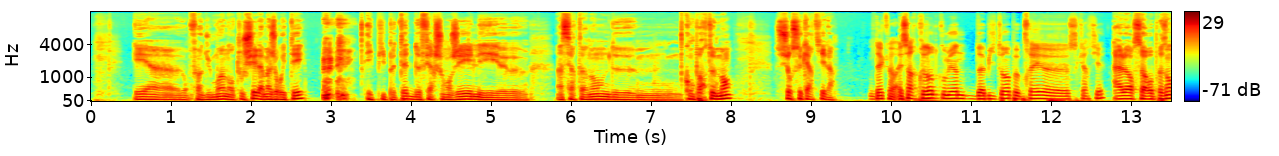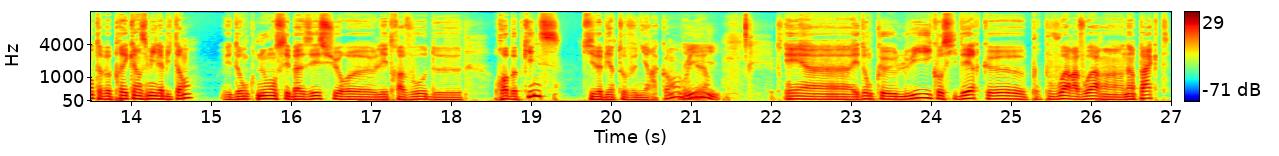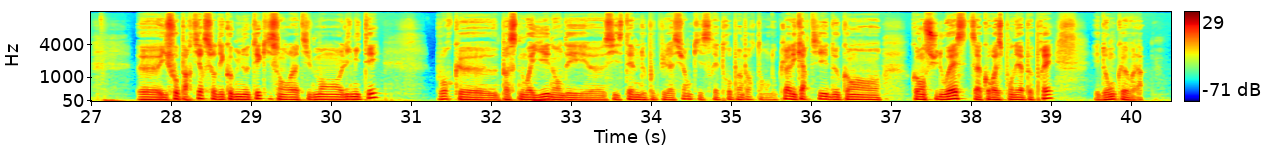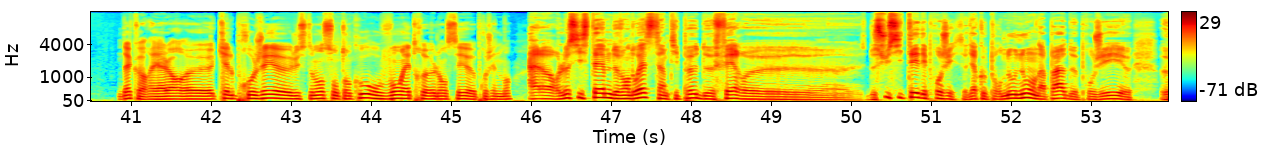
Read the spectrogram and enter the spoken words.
Et euh, enfin, du moins, d'en toucher la majorité. Et puis peut-être de faire changer les, euh, un certain nombre de hum, comportements sur ce quartier-là. D'accord. Et ça représente combien d'habitants à peu près ce quartier? Alors, ça représente à peu près 15 000 habitants. Et donc, nous, on s'est basé sur les travaux de Rob Hopkins, qui va bientôt venir à Caen. d'ailleurs. Oui. Et, euh, et donc, euh, lui, il considère que pour pouvoir avoir un impact, euh, il faut partir sur des communautés qui sont relativement limitées pour que pas se noyer dans des euh, systèmes de population qui seraient trop importants. Donc là, les quartiers de Caen Sud-Ouest, ça correspondait à peu près. Et donc, euh, voilà. D'accord. Et alors, euh, quels projets euh, justement sont en cours ou vont être euh, lancés prochainement? Alors, le système de Vent d'Ouest, c'est un petit peu de faire, de susciter des projets. C'est-à-dire que pour nous, nous, on n'a pas de projet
